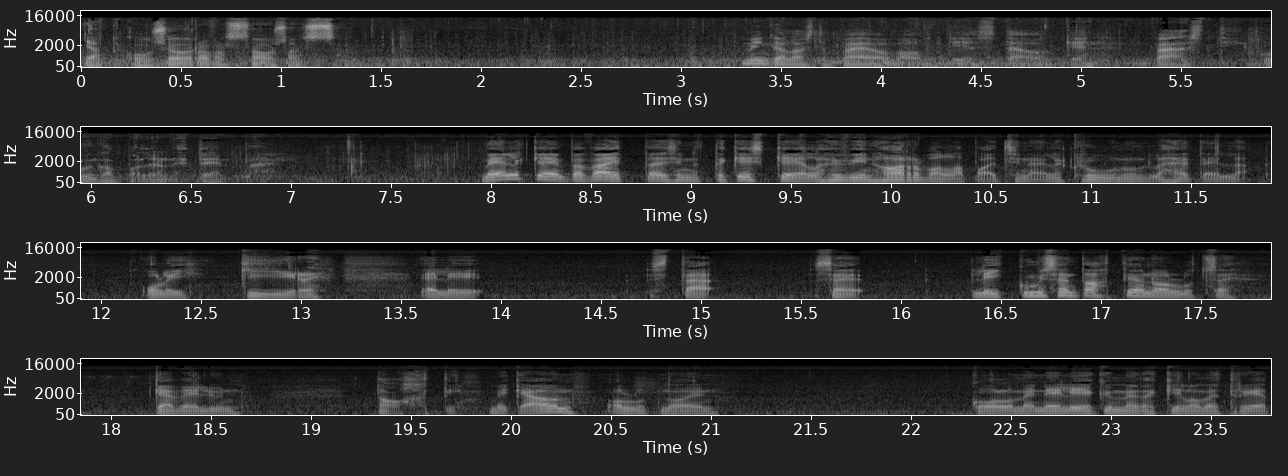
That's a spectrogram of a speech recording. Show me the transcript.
Jatkuu seuraavassa osassa. Minkälaista päivävauhtia sitä oikein päästiin? Kuinka paljon eteenpäin? Melkeinpä väittäisin, että keskeellä hyvin harvalla, paitsi näillä kruunun läheteillä, oli kiire. Eli sitä, se liikkumisen tahti on ollut se kävelyn tahti, mikä on ollut noin 3-40 kilometriä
